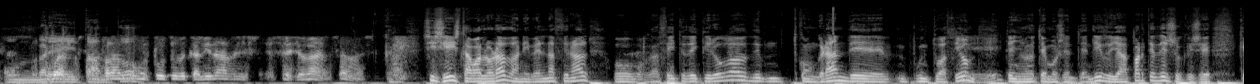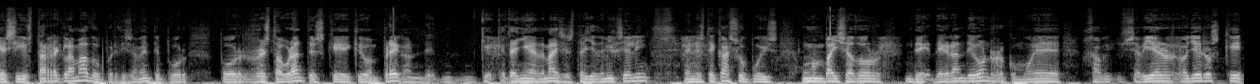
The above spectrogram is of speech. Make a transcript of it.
Hombre, porque, bueno, estamos falando de os produtos de calidad excepcional, sabes? Sí, sí, está valorado a nivel nacional. O aceite de Quiroga de, con grande puntuación. Sí. teño, non temos entendido. E aparte de eso que se que si está reclamado precisamente por por restaurantes que, que o empregan de, que, que teñen ademais estrella de Michelin en este caso pois un embaixador de, de grande honra como é Javier Olleros que,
